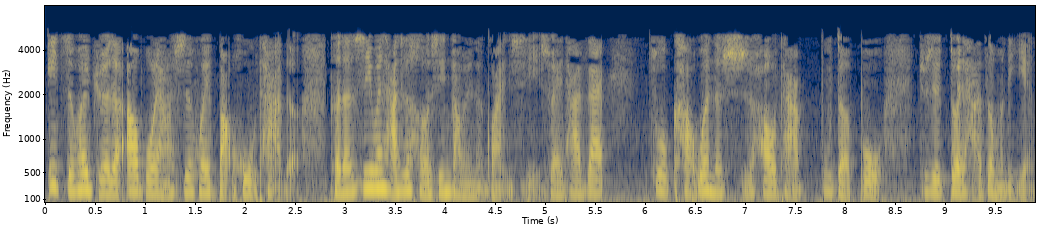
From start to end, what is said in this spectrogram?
一直会觉得奥伯良是会保护他的。可能是因为他是核心党员的关系，所以他在做拷问的时候，他不得不就是对他这么的严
